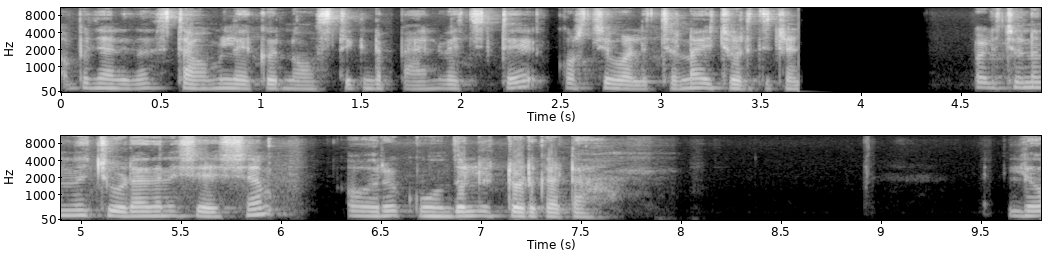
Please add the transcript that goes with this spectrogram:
അപ്പോൾ ഞാനിത് സ്റ്റൗമിലേക്ക് ഒരു നോൺ സ്റ്റിക്കിന്റെ പാൻ വെച്ചിട്ട് കുറച്ച് വെളിച്ചെണ്ണ ഒഴിച്ചു കൊടുത്തിട്ടുണ്ട്. വെളിച്ചെണ്ണ ഒന്ന് ചൂടാതിന് ശേഷം ഓരോ കൂന്തളും ഇട്ട് കൊടുക്കട്ടോ ലോ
